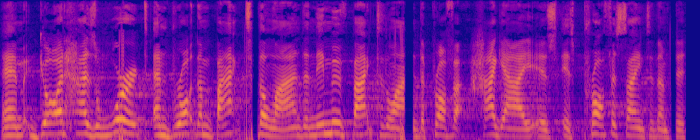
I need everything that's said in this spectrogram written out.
Um, God has worked and brought them back to the land, and they move back to the land. The prophet Haggai is, is prophesying to them to,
